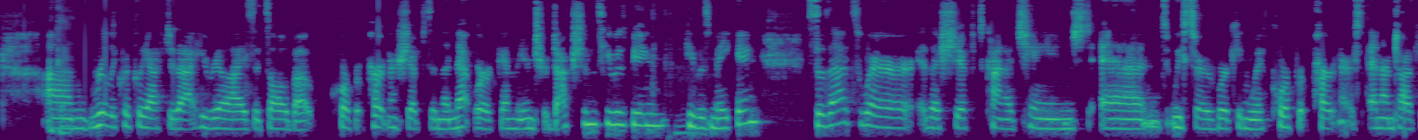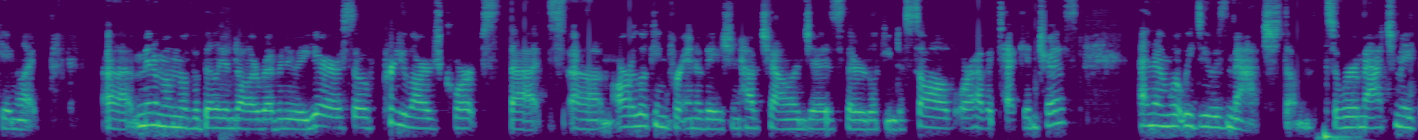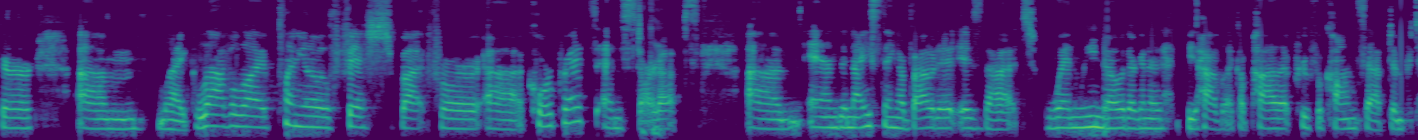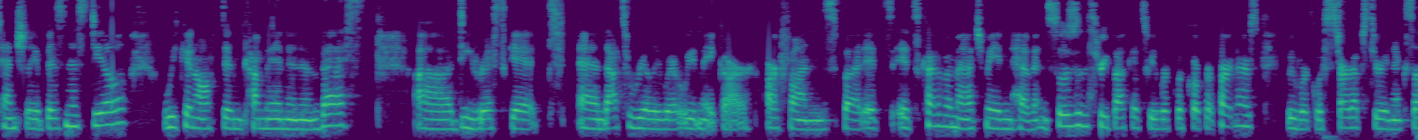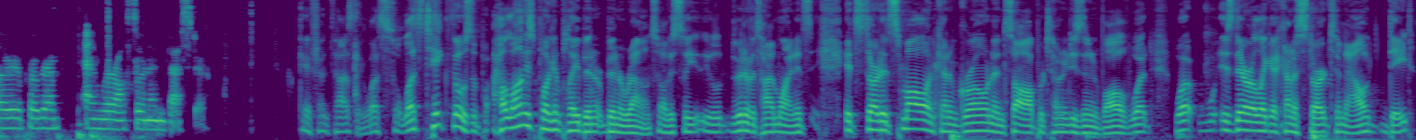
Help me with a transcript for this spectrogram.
Okay. Um, really quickly after that, he realized it's all about corporate partnerships and the network and the introductions he was being mm-hmm. he was making. So that's where the shift kind of changed and we started working with corporate partners. And i'm talking like uh, minimum of a billion dollar revenue a year. So pretty large corps that um, are looking for innovation have challenges they're looking to solve or have a tech interest and then what we do is match them. So we're a matchmaker, um, like Lavalife, Plenty of Fish, but for uh, corporates and startups. Um, and the nice thing about it is that when we know they're going to have like a pilot proof of concept and potentially a business deal, we can often come in and invest, uh, de-risk it, and that's really where we make our our funds. But it's it's kind of a match made in heaven. So those are the three buckets. We work with corporate partners, we work with startups through an accelerator program, and we're also an investor. Okay, fantastic. Let's so let's take those. How long has Plug and Play been been around? So obviously a bit of a timeline. It's it started small and kind of grown and saw opportunities and evolved. What what is there like a kind of start to now date?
